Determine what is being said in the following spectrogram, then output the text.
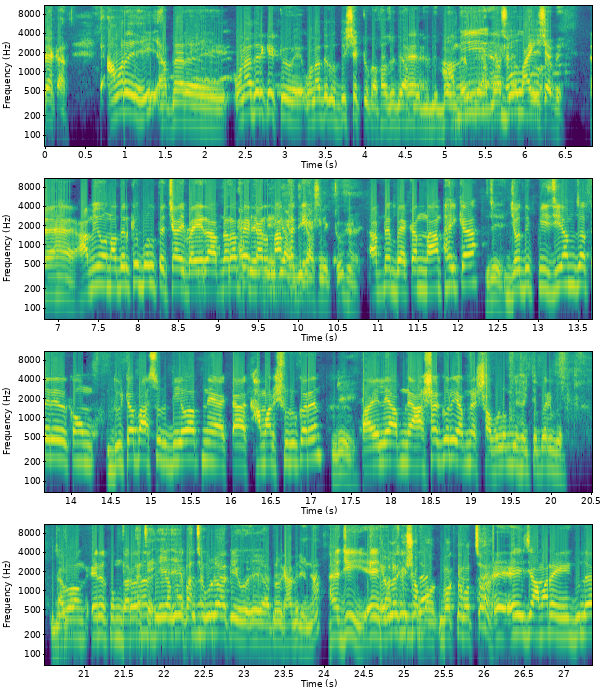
বেকার আমার এই আপনার ওনাদেরকে একটু ওনাদের উদ্দেশ্যে একটু কথা যদি আপনি যদি বলতেন হিসাবে। হ্যাঁ আমি ওনাদেরকে বলতে চাই ভাইয়েরা আপনারা আপনি বেকার না থাকি। হ্যাঁ। আপনি বেকার না থাইকা যদি পিজিএম জাতের এরকম দুইটা বাছুর দিয়েও আপনি একটা খামার শুরু করেন জি। তাইলে আপনি আশা করি আপনি স্বাবলম্বী হইতে পারবেন। এবং এরকম ধরনের আচ্ছা বাচ্চাগুলো কি আপনার না? হ্যাঁ জি এগুলো কি সব বকনা বাচ্চা? এই যে আমার এইগুলা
